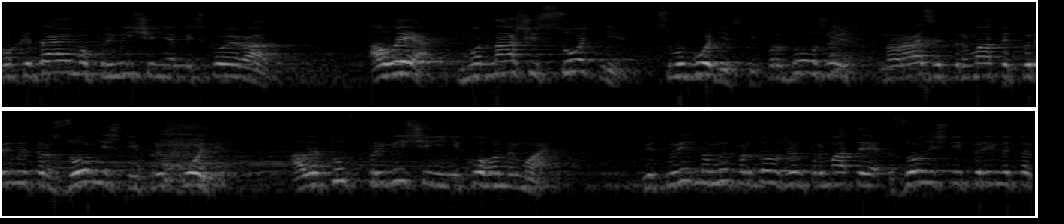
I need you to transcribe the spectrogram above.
покидаємо приміщення міської ради. Але наші сотні свободівські продовжують наразі тримати периметр зовнішній при вході. Але тут в приміщенні нікого немає. Відповідно, ми продовжуємо тримати зовнішній периметр.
